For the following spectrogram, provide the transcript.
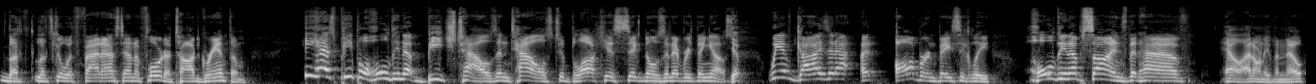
let, let's go with fat ass down in Florida, Todd Grantham. He has people holding up beach towels and towels to block his signals and everything else. Yep. We have guys at, at Auburn basically holding up signs that have, hell, I don't even know.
